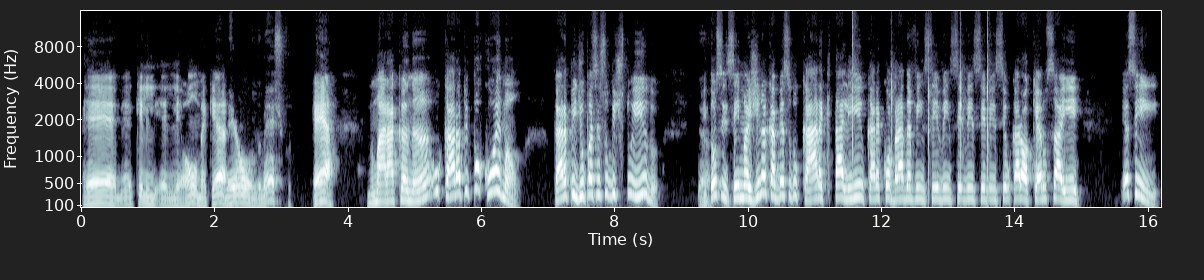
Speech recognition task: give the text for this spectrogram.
é, é, aquele é, Leão, como é que é? Leão, do México? É. No Maracanã, o cara pipocou, irmão. O cara pediu para ser substituído. É. Então, assim, você imagina a cabeça do cara que tá ali, o cara é cobrado a vencer, vencer, vencer, vencer, o cara, ó, quero sair. E assim,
